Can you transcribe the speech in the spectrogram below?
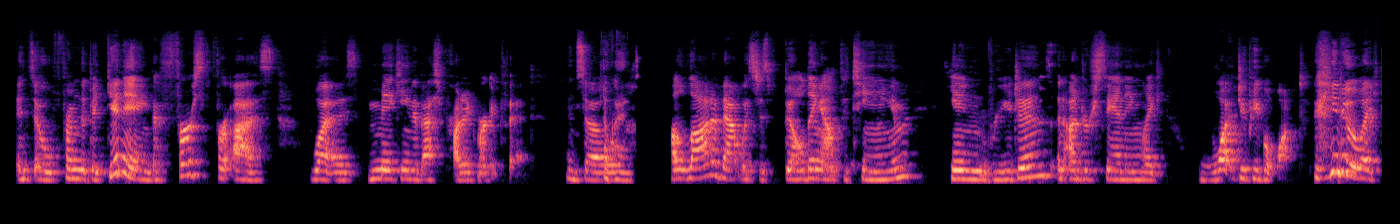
And so from the beginning, the first for us was making the best product market fit. And so okay. a lot of that was just building out the team in regions and understanding like what do people want? you know, like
